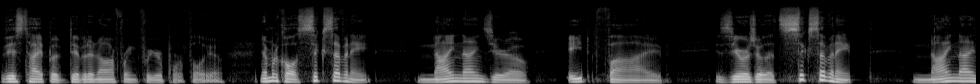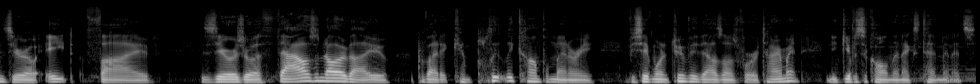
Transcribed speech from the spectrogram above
this type of dividend offering for your portfolio. Number to call is 678 990 8500. That's 678 990 8500. $1,000 value provided completely complimentary if you save more than $250,000 for retirement and you give us a call in the next 10 minutes.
